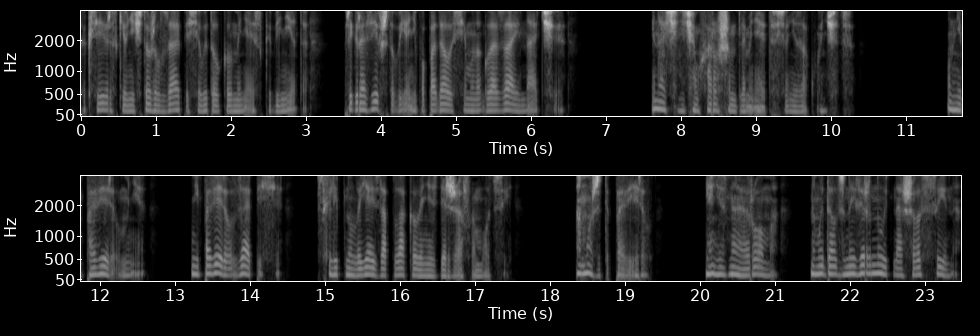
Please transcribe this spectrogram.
как Северский уничтожил запись и вытолкал меня из кабинета, пригрозив, чтобы я не попадалась ему на глаза, иначе... Иначе ничем хорошим для меня это все не закончится. Он не поверил мне, не поверил записи, Схлипнула я и заплакала, не сдержав эмоций. А может, и поверил. Я не знаю, Рома, — но мы должны вернуть нашего сына.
